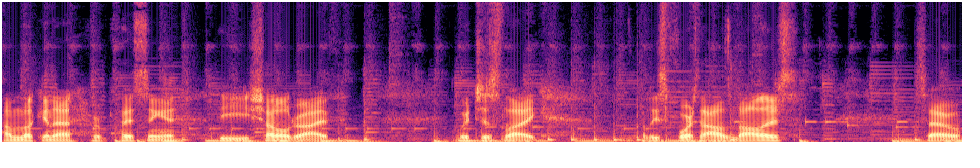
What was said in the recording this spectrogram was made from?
I'm looking at replacing the shuttle drive, which is like at least $4,000. So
